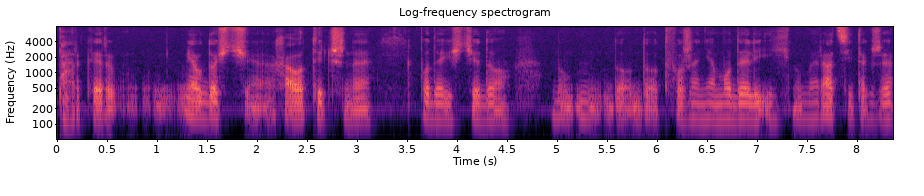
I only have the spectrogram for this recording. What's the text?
Parker miał dość chaotyczne podejście do, do, do, do tworzenia modeli ich numeracji, także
